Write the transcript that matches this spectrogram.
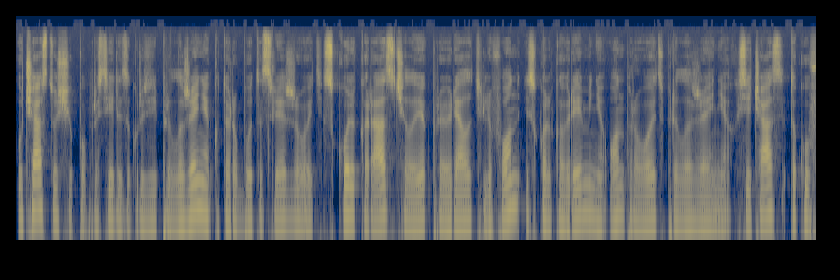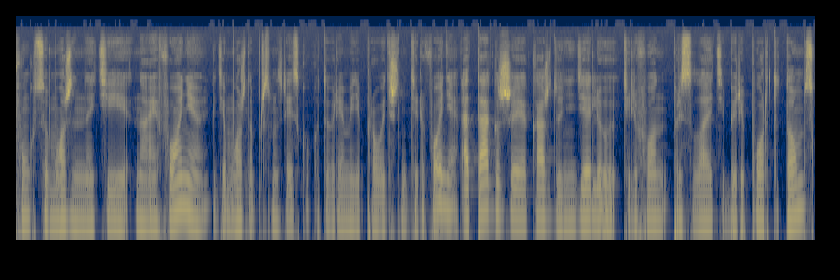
участвующих попросили загрузить приложение, которое будет отслеживать, сколько раз человек проверял телефон и сколько времени он проводит в приложениях. Сейчас такую функцию можно найти на айфоне, где можно просмотреть, сколько ты времени проводишь на телефоне, а также каждую неделю телефон присылает тебе репорт о том, сколько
